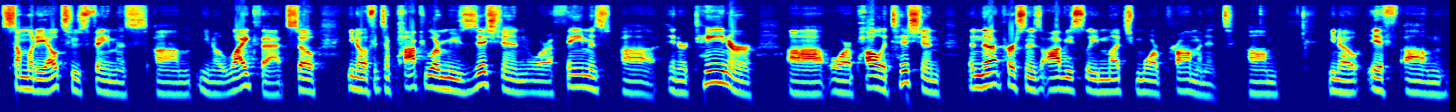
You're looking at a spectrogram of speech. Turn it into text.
somebody else who's famous, um, you know, like that. So, you know, if it's a popular musician or a famous uh, entertainer uh, or a politician, then that person is obviously much more prominent. Um, you know, if um,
